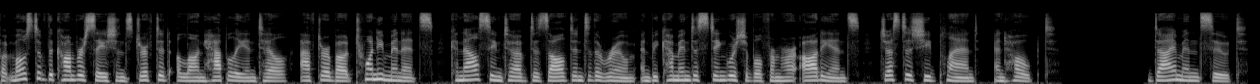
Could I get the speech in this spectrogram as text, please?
but most of the conversations drifted along happily until, after about 20 minutes, Canal seemed to have dissolved into the room and become indistinguishable from her audience, just as she'd planned and hoped. Diamond Suit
